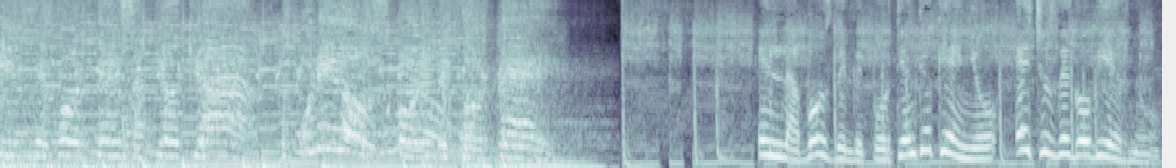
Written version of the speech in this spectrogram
Indeportes Antioquia, unidos por el deporte. En la voz del deporte antioqueño, Hechos de Gobierno.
